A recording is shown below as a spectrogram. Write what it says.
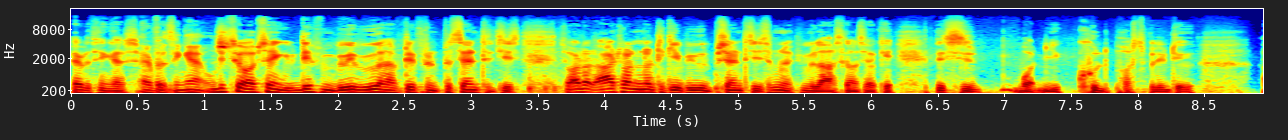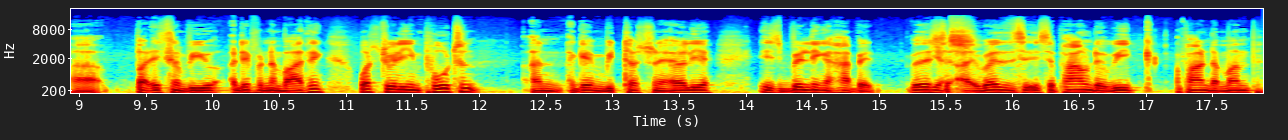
Everything else. Everything else. That's what I was saying. Different. We will have different percentages. So I, don't, I try not to give people percentages. Sometimes people ask and I say, okay, this is what you could possibly do, uh, but it's going to be a different number. I think what's really important, and again we touched on it earlier, is building a habit. Whether it's, Yes. uh, whether it's, it's a pound a week, a pound a month,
